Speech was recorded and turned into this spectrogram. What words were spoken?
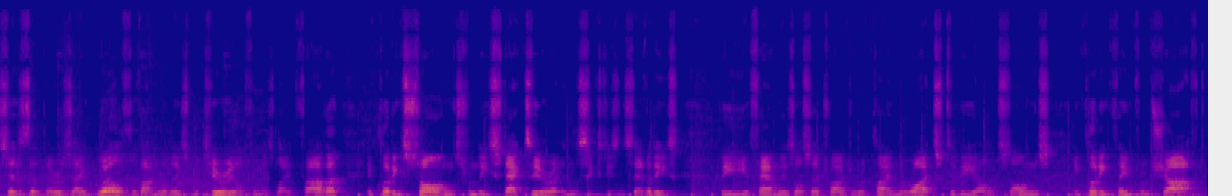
says that there is a wealth of unreleased material from his late father, including songs from the Stax era in the 60s and 70s. The family is also trying to reclaim the rights to the old songs, including theme from Shaft.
